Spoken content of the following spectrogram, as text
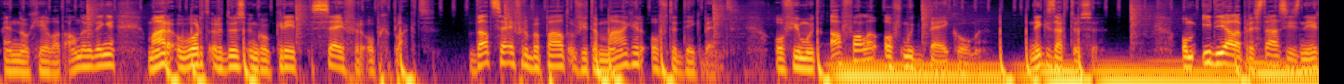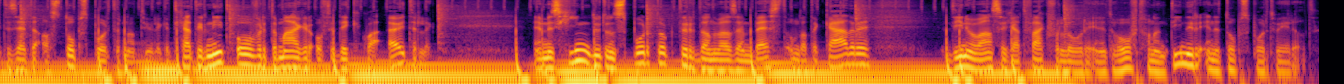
en nog heel wat andere dingen, maar wordt er dus een concreet cijfer opgeplakt. Dat cijfer bepaalt of je te mager of te dik bent. Of je moet afvallen of moet bijkomen. Niks daartussen. Om ideale prestaties neer te zetten als topsporter natuurlijk. Het gaat hier niet over te mager of te dik qua uiterlijk. En misschien doet een sportdokter dan wel zijn best om dat te kaderen. Die nuance gaat vaak verloren in het hoofd van een tiener in de topsportwereld.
